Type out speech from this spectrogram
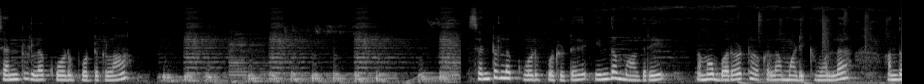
சென்டரில் கோடு போட்டுக்கலாம். சென்டரில் கோடு போட்டுட்டு இந்த மாதிரி நம்ம பரோட்டாக்கெல்லாம் மடிக்கும்ல அந்த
